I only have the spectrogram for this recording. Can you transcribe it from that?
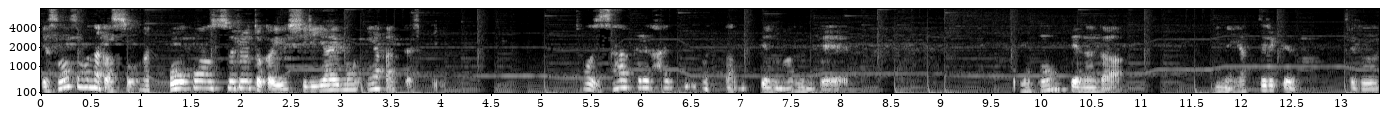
いや、そもそもなんかそう、なんか合コンするとかいう知り合いもいなかったし、当時サークル入ってなかったっていうのもあるんで、合コンってなんか、みんなやってるけど、けど、も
